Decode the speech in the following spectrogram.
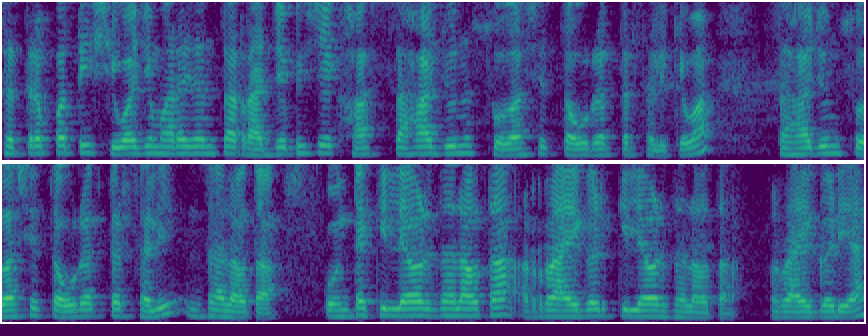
छत्रपती शिवाजी महाराजांचा राज्याभिषेक हा सहा जून सोळाशे चौऱ्याहत्तर साली किंवा सहा जून सोळाशे चौऱ्याहत्तर साली झाला होता. कोणत्या किल्ल्यावर झाला होता? रायगड किल्ल्यावर झाला होता. रायगड या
